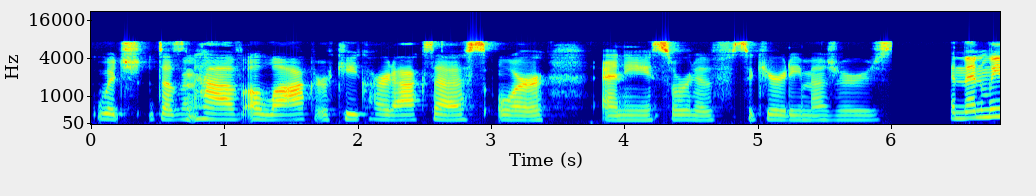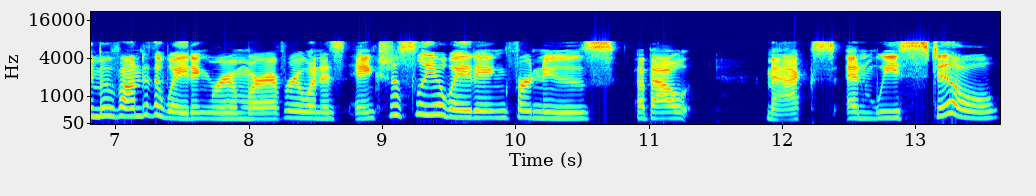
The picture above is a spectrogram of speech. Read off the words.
which doesn't have a lock or keycard access or any sort of security measures. And then we move on to the waiting room where everyone is anxiously awaiting for news about Max, and we still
